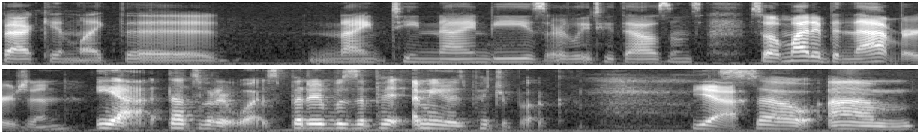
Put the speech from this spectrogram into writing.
back in like the 1990s early 2000s so it might have been that version yeah, that's what it was. But it was a. I mean, it was a picture book. yeah So, um,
